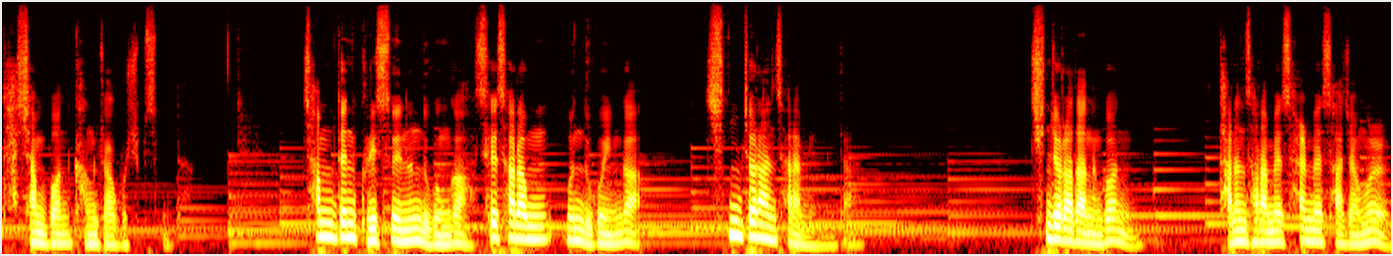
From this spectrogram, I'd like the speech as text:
다시 한번 강조하고 싶습니다. 참된 그리스도인은 누군가? 세 사람은 누구인가? 친절한 사람입니다. 친절하다는 건 다른 사람의 삶의 사정을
